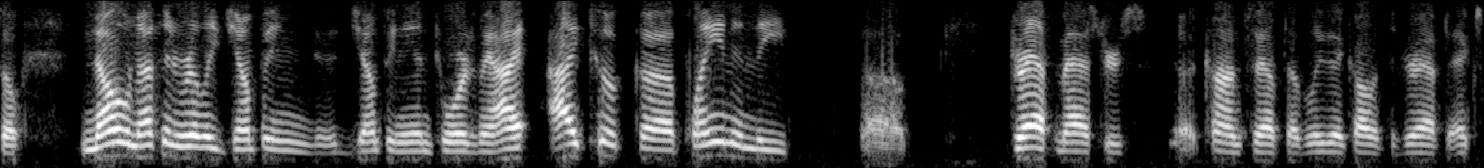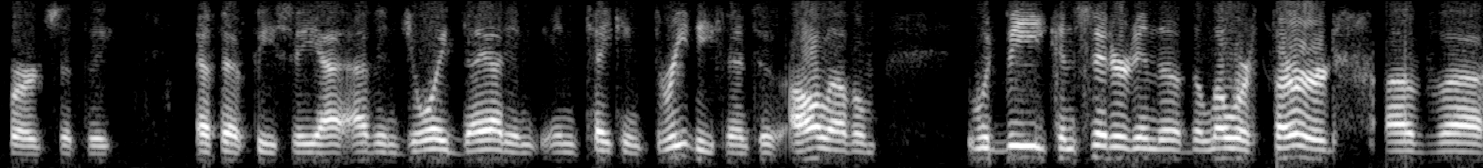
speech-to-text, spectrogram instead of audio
so no, nothing really jumping jumping in towards me. I I took uh, playing in the uh, Draft Masters uh, concept. I believe they call it the draft experts at the FFPC. I, I've enjoyed that in in taking three defenses. All of them would be considered in the the lower third of uh,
